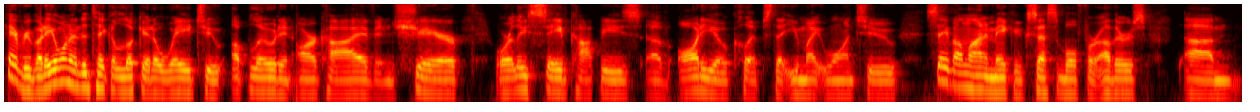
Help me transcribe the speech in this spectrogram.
Hey everybody, I wanted to take a look at a way to upload and archive and share or at least save copies of audio clips that you might want to save online and make accessible for others. Um,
